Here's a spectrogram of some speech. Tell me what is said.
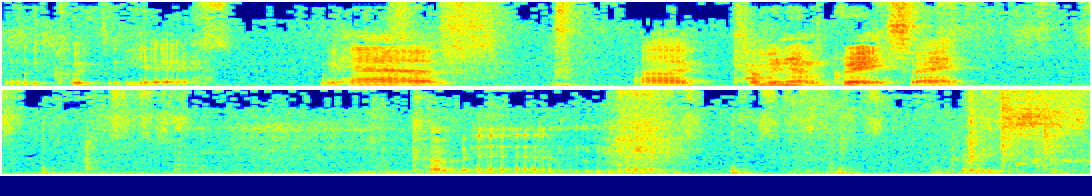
really quickly here, we have uh, covenant of grace, right? Covenant grace.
